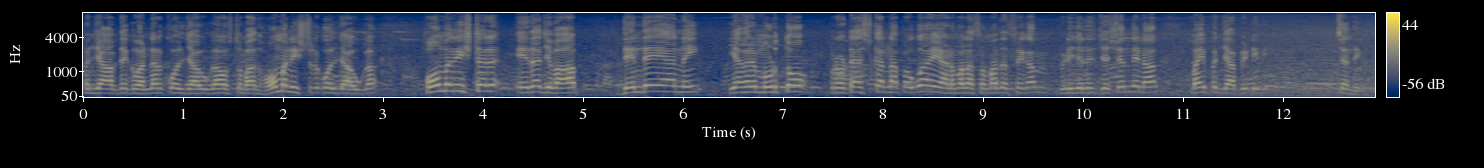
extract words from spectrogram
ਪੰਜਾਬ ਦੇ ਗਵਰਨਰ ਕੋਲ ਜਾਊਗਾ, ਉਸ ਤੋਂ ਬਾਅਦ ਹੋਮ ਮਿਨਿਸਟਰ ਕੋਲ ਜਾਊਗਾ। ਹੋਮ ਮਿਨਿਸਟਰ ਇਹਦਾ ਜਵਾਬ ਦਿੰਦੇ ਜਾਂ ਨਹੀਂ? ਜਾਂ ਫਿਰ ਮੁੜ ਤੋਂ ਪ੍ਰੋਟੈਸਟ ਕਰਨਾ ਪਊਗਾ? ਇਹ ਆਉਣ ਵਾਲਾ ਸਮਾਂ ਦੱਸੇਗਾ ਵੀਡੀਓ ਜਰਨਲਿਸਟ ਜਸ਼ਨ ਦੇ ਨਾਲ। My Punjabi TV Chandigarh.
